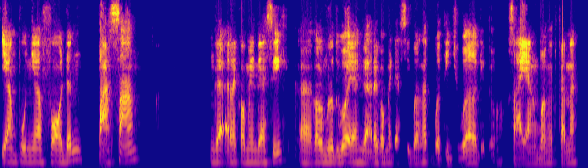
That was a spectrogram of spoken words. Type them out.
yang punya Foden pasang nggak rekomendasi uh, kalau menurut gue ya nggak rekomendasi banget buat dijual gitu. Sayang banget karena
